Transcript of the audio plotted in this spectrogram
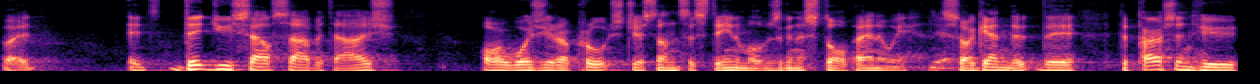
But it's did you self sabotage, or was your approach just unsustainable? It was going to stop anyway. Yeah. So again, the, the the person who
